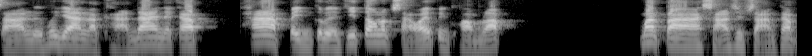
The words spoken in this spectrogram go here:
สารหรือพยานหลักฐานได้นะครับ ถ้าเป็นกรณีที่ต้องรักษาไว้เป็นความลับ มาตรา 33 ครับ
